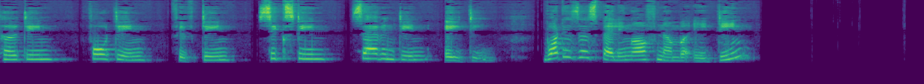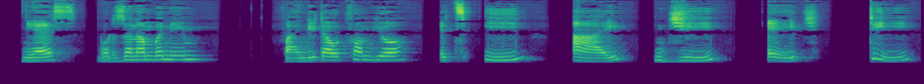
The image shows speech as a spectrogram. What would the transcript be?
13, 14, 15, 16, 17, 18. What is the spelling of number 18? Yes, what is the number name? Find it out from here. It's E I G H T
